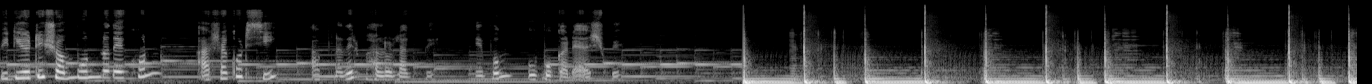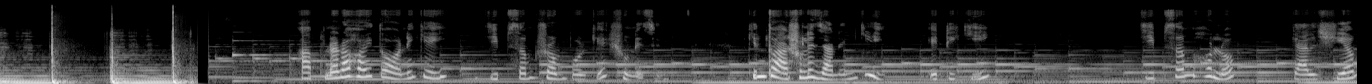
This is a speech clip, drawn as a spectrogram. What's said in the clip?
ভিডিওটি সম্পূর্ণ দেখুন, আশা করছি আপনাদের ভালো লাগবে এবং উপকারে আসবে। আপনারা হয়তো অনেকেই জিপসাম সম্পর্কে শুনেছেন, কিন্তু আসলে জানেন কি? এটি কি? জিপসাম হলো ক্যালসিয়াম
